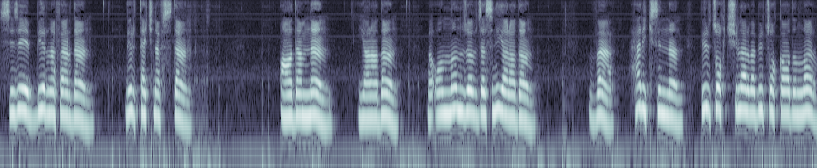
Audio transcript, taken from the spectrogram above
Sizi bir nəfərdən, bir tək nəfsdən, Adəmdən yaradan və ondan zövcəsini yaradan və hər ikisindən bir çox kişilər və bir çox qadınlar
